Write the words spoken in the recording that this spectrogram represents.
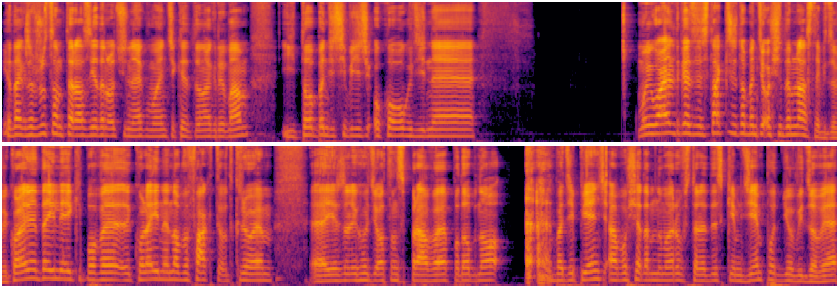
Jednakże wrzucam teraz jeden odcinek w momencie, kiedy to nagrywam I to będziecie widzieć około godziny... Mój wild guess jest taki, że to będzie o 17 widzowie. Kolejne daily ekipowe, kolejne nowe fakty odkryłem e, Jeżeli chodzi o tę sprawę. Podobno będzie 5 albo 7 numerów z teledyskiem dzień po dniu widzowie,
